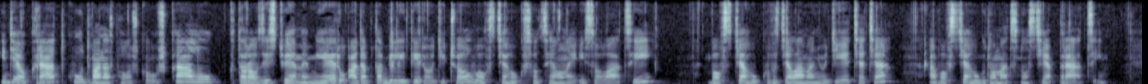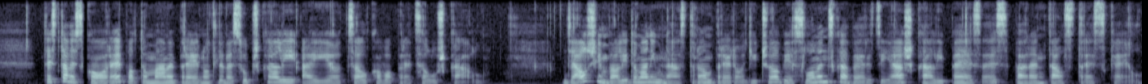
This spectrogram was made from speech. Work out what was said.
Ide o krátku 12-položkovú škálu, ktorou zistujeme mieru adaptability rodičov vo vzťahu k sociálnej izolácii, vo vzťahu k vzdelávaniu dieťaťa a vo vzťahu k domácnosti a práci. Testové skóre potom máme pre jednotlivé subškály aj celkovo pre celú škálu. Ďalším validovaným nástrojom pre rodičov je slovenská verzia škály PSS Parental Stress Scale.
